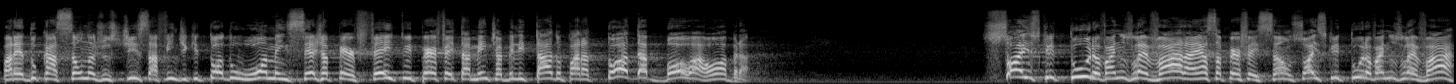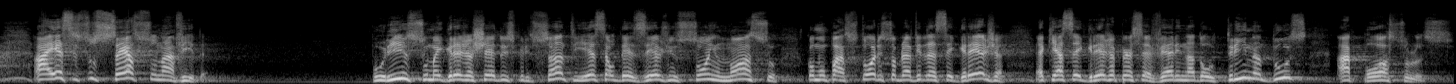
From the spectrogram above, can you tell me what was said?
para a educação na justiça, a fim de que todo o homem seja perfeito e perfeitamente habilitado para toda boa obra. Só a Escritura vai nos levar a essa perfeição, só a Escritura vai nos levar a esse sucesso na vida. Por isso, uma igreja cheia do Espírito Santo, e esse é o desejo e o sonho nosso como pastores sobre a vida dessa igreja, é que essa igreja persevere na doutrina dos apóstolos.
